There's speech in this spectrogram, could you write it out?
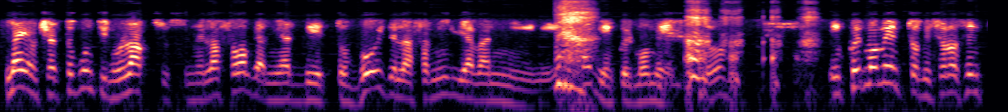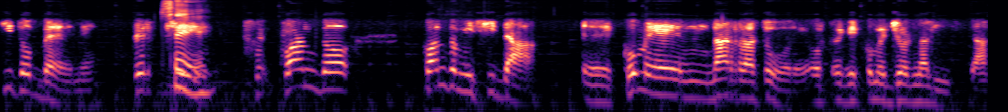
lei a un certo punto in un lapsus nella foga mi ha detto voi della famiglia Vannini, sai che in quel momento, in quel momento mi sono sentito bene perché quando, quando mi si dà eh, come narratore, oltre che come giornalista,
